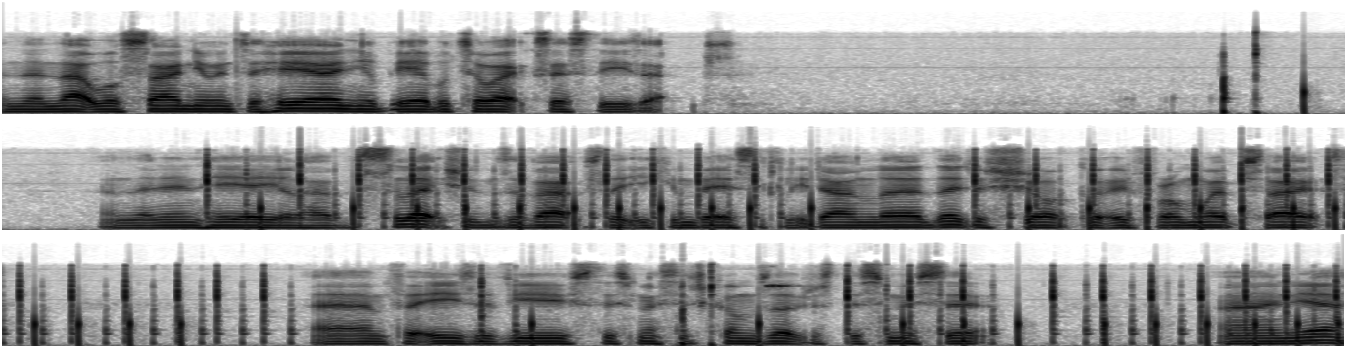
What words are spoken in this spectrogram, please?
And then that will sign you into here and you'll be able to access these apps. And then in here you'll have selections of apps that you can basically download. They're just shortcutted from websites. and for ease of use this message comes up just dismiss it and yeah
